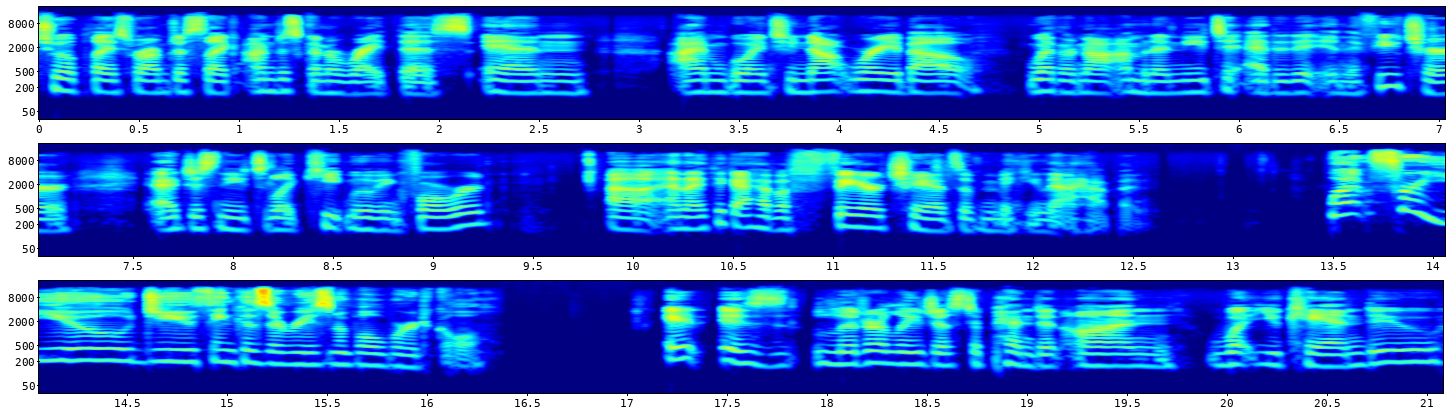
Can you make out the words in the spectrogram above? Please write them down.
to a place where I'm just like, I'm just going to write this and I'm going to not worry about whether or not I'm going to need to edit it in the future. I just need to like keep moving forward. Uh, and I think I have a fair chance of making that happen. What for you do you think is a reasonable word goal? It is literally just dependent on what you can do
